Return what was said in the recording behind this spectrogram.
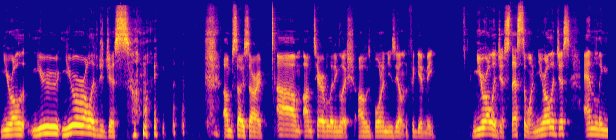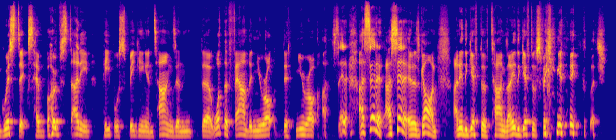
neuro, neuro, neurologists. Oh I'm so sorry. Um, I'm terrible at English. I was born in New Zealand. Forgive me neurologists, that's the one, neurologists and linguistics have both studied people speaking in tongues and the what they found the neuro the neuro I said it I said it I said it it is gone. I need the gift of tongues. I need the gift of speaking in English.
